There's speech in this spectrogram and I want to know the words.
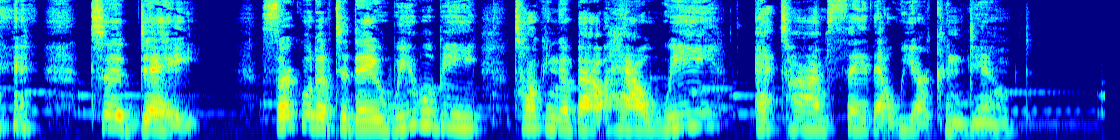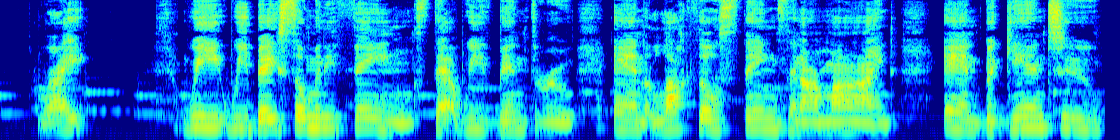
today, Circled Up today, we will be talking about how we at times say that we are condemned, right? We we base so many things that we've been through and lock those things in our mind and begin to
